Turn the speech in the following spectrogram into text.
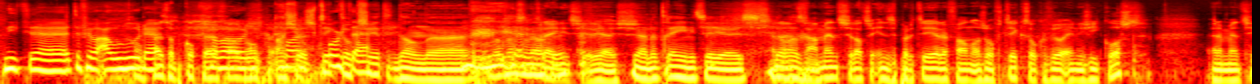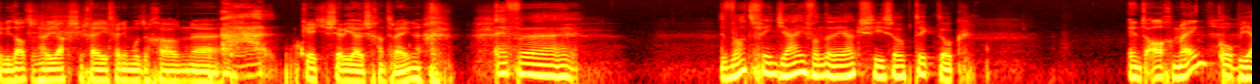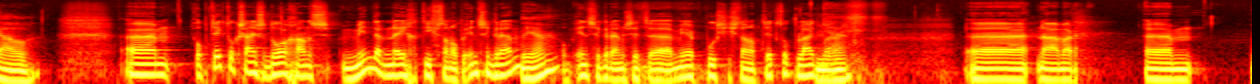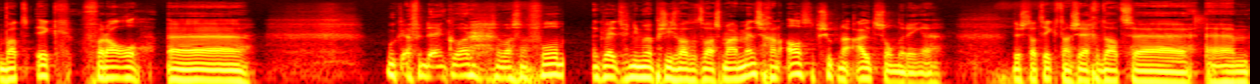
Niet eh, te veel oude Gewoon hoeden. op koptelefoon Gewoon- op. Als je op TikTok zit, dan... eh wat was het nou? Train weer? niet serieus. Ja, dan train je niet serieus. En dan gaan het. mensen dat ze interpreteren van alsof TikTok veel energie kost. En de mensen die dat als reactie geven, die moeten gewoon eh, een keertje serieus gaan trainen. Even... Wat vind jij van de reacties op TikTok? in het algemeen. op jou? Ehm, op TikTok zijn ze doorgaans minder negatief dan op Instagram. Ja? Op Instagram zitten meer pussies dan op TikTok blijkbaar. Ja. Eh, nou, maar ehm, wat ik vooral... eh, moet ik even denken hoor. Er was een voorbeeld. Ik weet even niet meer precies wat het was. Maar mensen gaan altijd op zoek naar uitzonderingen. Dus dat ik dan zeg dat... eh, ehm,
